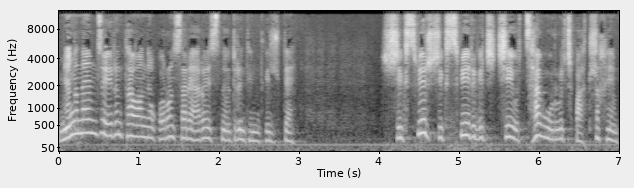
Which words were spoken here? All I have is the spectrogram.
1895 оны 3 сарын 19-ны өдрийн тэмдэглэлдээ Шекспир Шекспир гэж чи цаг үргэлж батлах юм.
